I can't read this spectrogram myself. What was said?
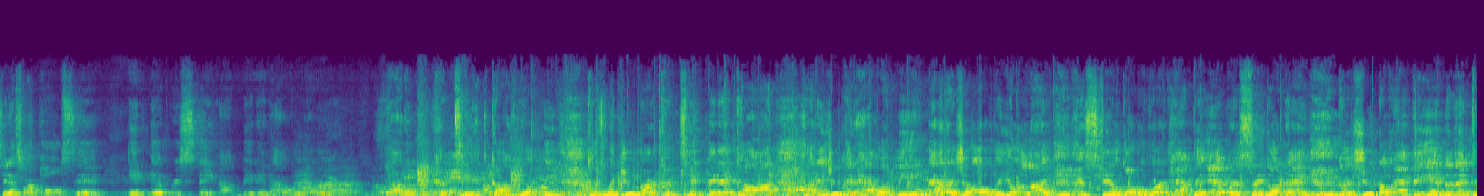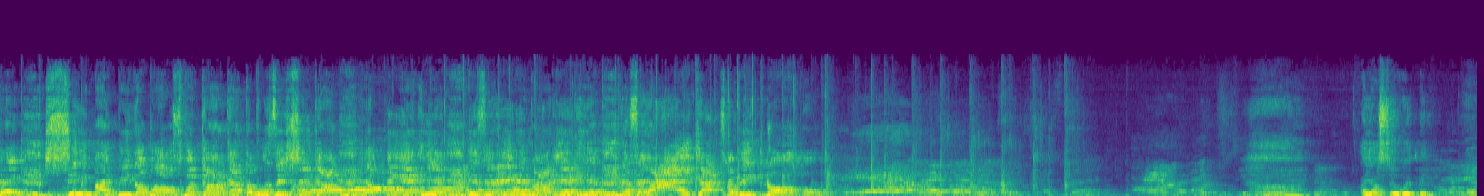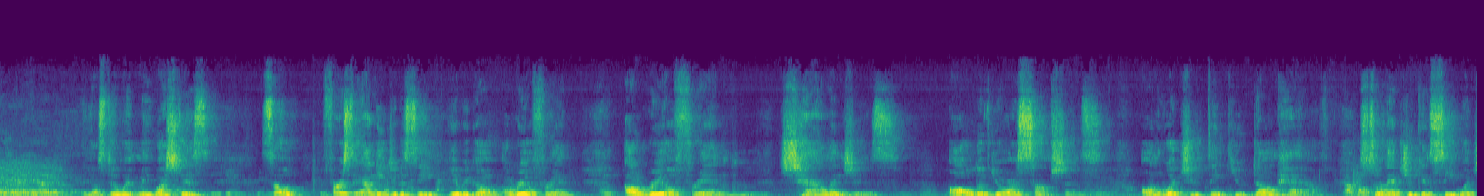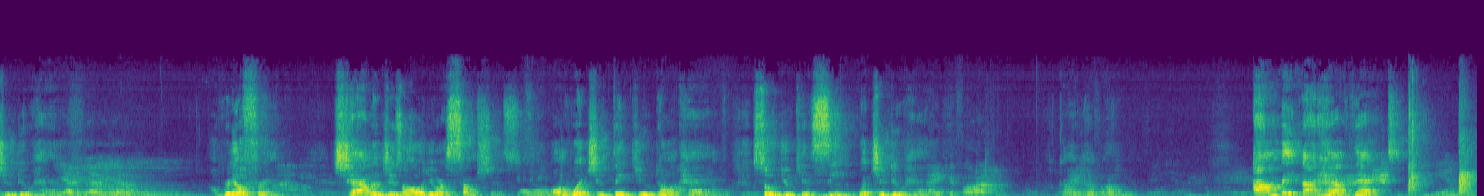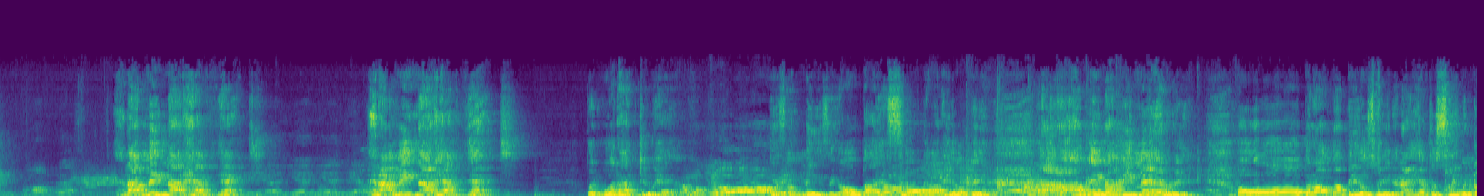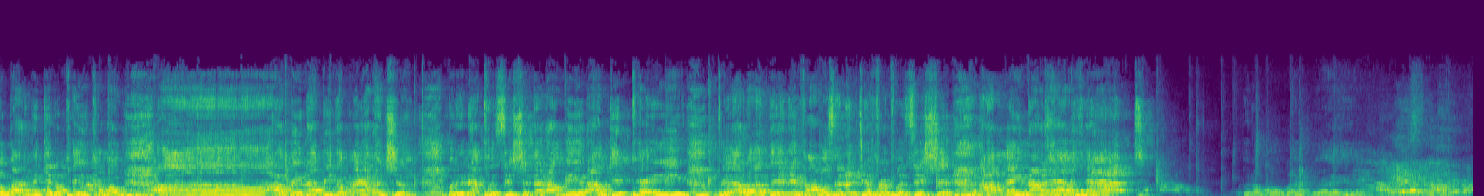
See, that's why Paul said, in every state I've been in, I've learned how to be content. God help me. Because when you learn contentment in God, honey, you can have a mean manager over your life and still go to work happy every single day. Because you know at the end of the day, she might be the boss, but God got the position. God help me in here. Is there anybody in here that say, I ain't got to be normal? Are y'all still with me? Are y'all still with me? Watch this. So the first thing I need you to see, here we go. A real friend. A real friend challenges all of your assumptions on what you think you don't have so that you can see what you do have. A real friend challenges all your assumptions on what you think you don't have so you can see what you do have. Thank you, Father. God help me. I may not have that. And I may not have that. And I may not have that. But what I do have is amazing all by itself. God help me. I, I, may not be married. Oh, but all my bills paid and I have to sleep with nobody to get them paid. Come on. Ah, I may not be the manager, but in that position that I'm in, I'm getting paid better than if I was in a different position. I may not have that but I'm all right where I am.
